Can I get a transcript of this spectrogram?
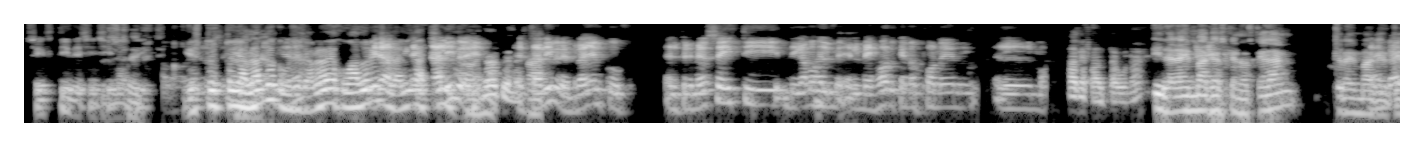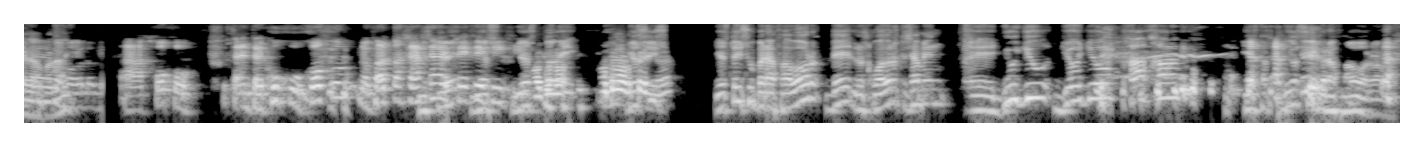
safety de Cincinnati. Sí. Yo esto estoy hablando como si se hablara de jugadores Mira, de la liga está china. libre, ¿eh? No Está libre, Brian Cook. El primer safety, digamos, el, el mejor que nos pone el, el Hace falta uno, ¿eh? Y de linebackers que nos quedan, ¿qué linebacker linebacker, queda por ahí? a Jojo. O sea, entre Juju y Jojo, nos falta jaja, Yo jeje, yo- yo Otro, estoy- yo soy- ¿eh? Yo estoy súper a favor de los jugadores que se llamen eh, Yuyu, Yoyo, Jaja. Y hasta yo súper a favor, vamos.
